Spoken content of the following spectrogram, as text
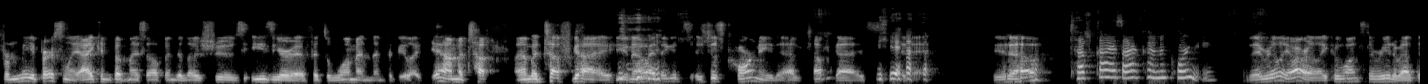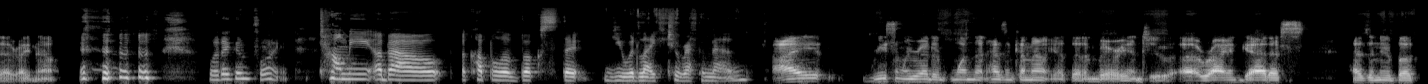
For me personally, I can put myself into those shoes easier if it's a woman than to be like, yeah, I'm a tough, I'm a tough guy. You know, I think it's it's just corny to have tough guys. Yeah. Today, you know, Tough guys are kind of corny. they really are. Like, who wants to read about that right now? what a good point. Tell me about a couple of books that you would like to recommend. I recently read one that hasn't come out yet that I'm very into. Uh, Ryan Gattis has a new book,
